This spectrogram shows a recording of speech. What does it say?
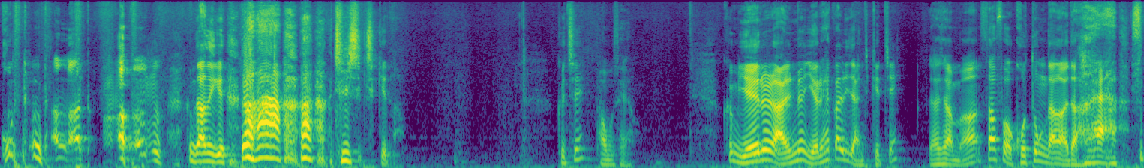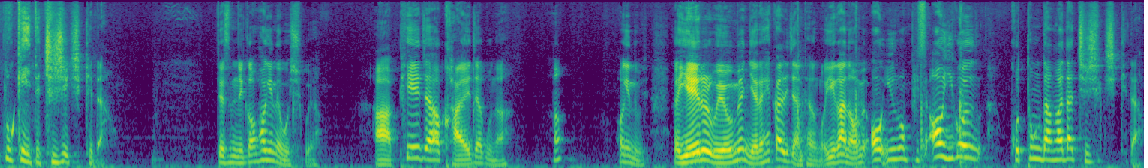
고통 당하다. 그럼 나는 이게 아, 아, 질식시키다. 그치? 봐보세요. 그럼 얘를 알면 얘를 헷갈리지 않겠지? 다시 한번 suffer 고통당하다, 아, suffocate 질식시키다. 됐습니까? 확인해 보시고요. 아 피해자와 가해자구나. 어? 확인해 보시고. 그러니까 얘를 외우면 얘를 헷갈리지 않다는 거. 얘가 나오면 어 이건 비슷. 어 이거 고통당하다 질식시키다.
